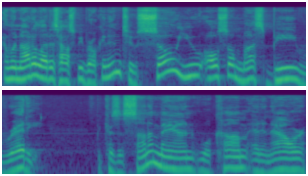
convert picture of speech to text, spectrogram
and would not have let his house be broken into. So you also must be ready, because the Son of Man will come at an hour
